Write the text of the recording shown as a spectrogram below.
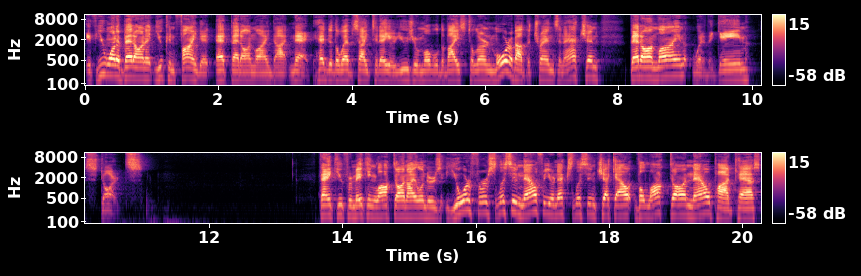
if you want to bet on it, you can find it at betonline.net. Head to the website today or use your mobile device to learn more about the trends in action. Bet online, where the game starts. Thank you for making Locked On Islanders your first listen. Now, for your next listen, check out the Locked On Now podcast.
